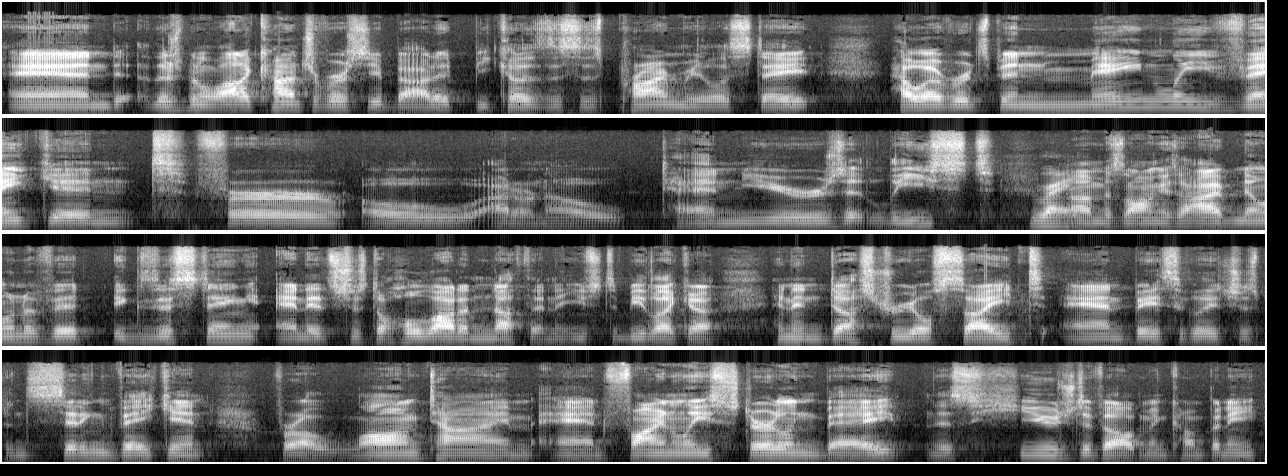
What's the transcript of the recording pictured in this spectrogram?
And there's been a lot of controversy about it because this is prime real estate. However, it's been mainly vacant for oh, I don't know, 10 years at least. Right. Um, as long as I've known of it existing, and it's just a whole lot of nothing. It used to be like a an industrial site, and basically it's just been sitting vacant for a long time. And finally, Sterling Bay, this huge development company,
